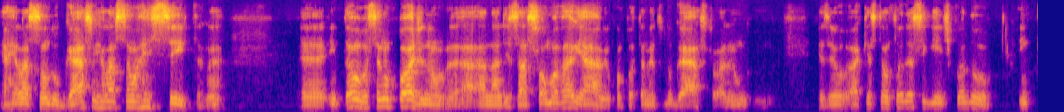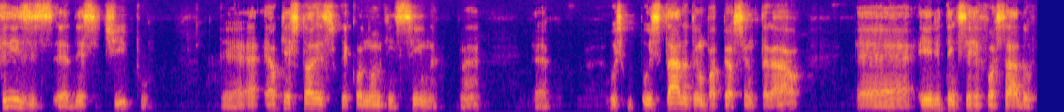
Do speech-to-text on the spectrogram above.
a relação do gasto em relação à receita. Né? então, você não pode não, analisar só uma variável, o comportamento do gasto. Não, quer dizer, a questão toda é a seguinte: quando em crises é, desse tipo, é, é, o que a história econômica ensina. Né? É, o, o, Estado tem um papel central, é, ele tem que ser reforçado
